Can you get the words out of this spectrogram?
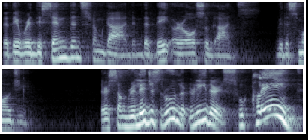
that they were descendants from God and that they are also gods with a small g. There are some religious ruler, leaders who claimed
